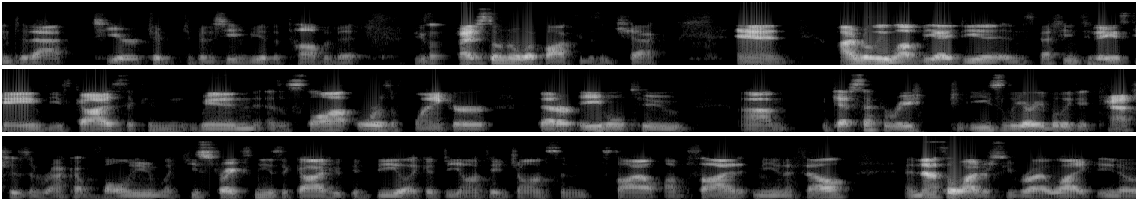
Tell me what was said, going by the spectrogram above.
into that tier to, to potentially be at the top of it. Because I just don't know what box he doesn't check. And I really love the idea, and especially in today's game, these guys that can win as a slot or as a flanker that are able to um, get separation easily, are able to get catches and rack up volume. Like he strikes me as a guy who could be like a Diontae Johnson style upside in the NFL, and that's a wide receiver I like. You know,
